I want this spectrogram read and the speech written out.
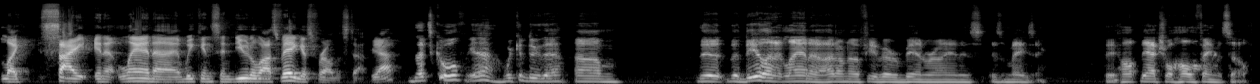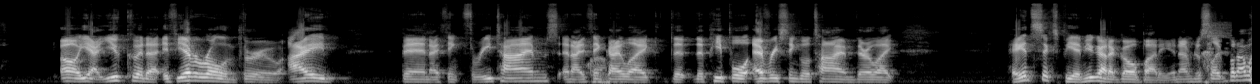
like site in Atlanta, and we can send you to Las Vegas for all the stuff. Yeah, that's cool. Yeah, we could do that. Um, the the deal in Atlanta, I don't know if you've ever been, Ryan, is is amazing. The the actual Hall of Fame itself. Oh yeah, you could uh, if you ever rolling through. I been I think three times, and I wow. think I like the the people every single time. They're like hey, it's 6 p.m. You got to go, buddy. And I'm just like, but I'm,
